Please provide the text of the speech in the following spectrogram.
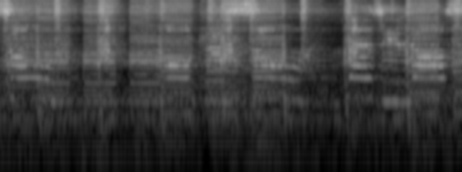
so, walking so, as he loves.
